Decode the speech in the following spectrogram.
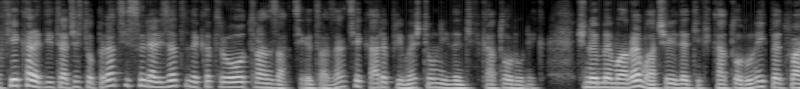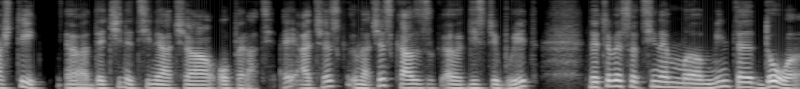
fiecare dintre aceste operații sunt realizate de către o tranzacție, o tranzacție care primește un identificator unic. Și noi memorăm acel identificator unic pentru a ști de cine ține acea operație. Ei, acest, în acest caz distribuit, noi trebuie să ținem minte două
